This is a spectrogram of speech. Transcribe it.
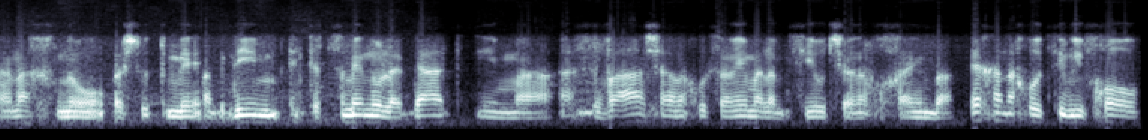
אנחנו פשוט מאבדים את עצמנו לדעת עם הזוועה שאנחנו שמים על המציאות שאנחנו חיים בה. איך אנחנו רוצים לבחור?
